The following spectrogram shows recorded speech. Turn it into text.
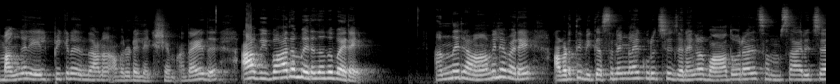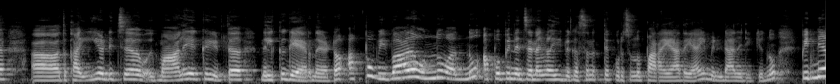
മങ്ങലേൽപ്പിക്കണം അവരുടെ ലക്ഷ്യം. അതായത് ആ വിവാദം വരുന്നത് വരെ അന്ന് രാവിലെ വരെ അവിടുത്തെ വികസനങ്ങളെക്കുറിച്ച് ജനങ്ങൾ വാതോരാതെ സംസാരിച്ച് കൈയടിച്ച് മാലയൊക്കെ ഇട്ട് നിൽക്കുകയായിരുന്നു കേട്ടോ. അപ്പോൾ വിവാദം ഒന്ന് വന്നു. അപ്പോൾ പിന്നെ ജനങ്ങൾ ഈ വികസനത്തെക്കുറിച്ചൊന്നും പറയാതെയായി മിണ്ടാതിരിക്കുന്നു. പിന്നെ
